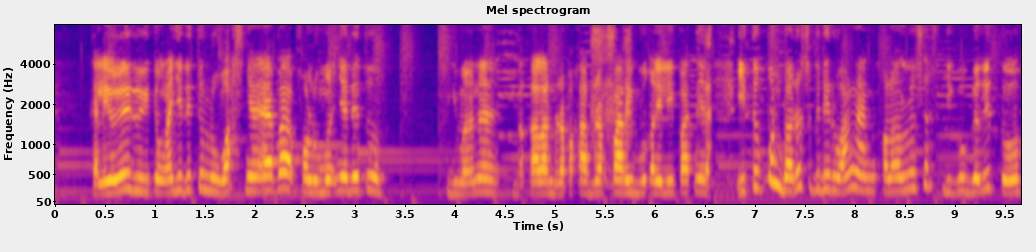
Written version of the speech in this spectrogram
3 kali udah dihitung aja deh tuh luasnya eh, apa volumenya deh tuh. Gimana bakalan berapa berapa ribu kali lipatnya. Itu pun baru segede ruangan. Kalau lu search di Google itu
